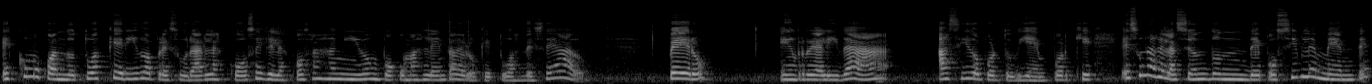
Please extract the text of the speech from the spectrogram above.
es como cuando tú has querido apresurar las cosas y las cosas han ido un poco más lentas de lo que tú has deseado. Pero en realidad ha sido por tu bien, porque es una relación donde posiblemente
